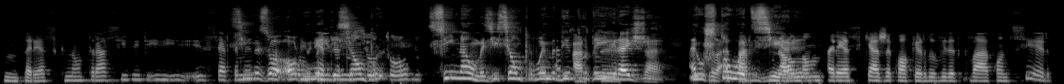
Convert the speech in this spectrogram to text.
que me parece que não terá sido certamente. Sim, mas, ó, isso é um pro... Sim, não, mas isso é um problema dentro parte... da Igreja. Eu estou a, a dizer. Não me parece que haja qualquer dúvida de que vai acontecer.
